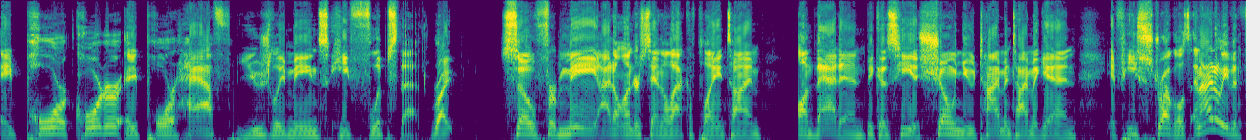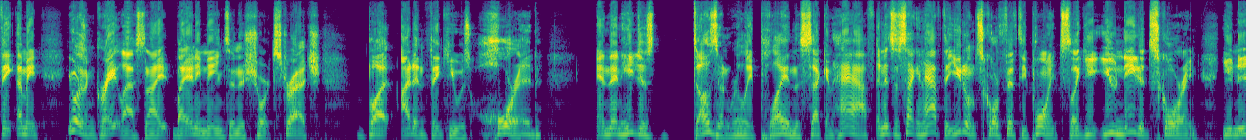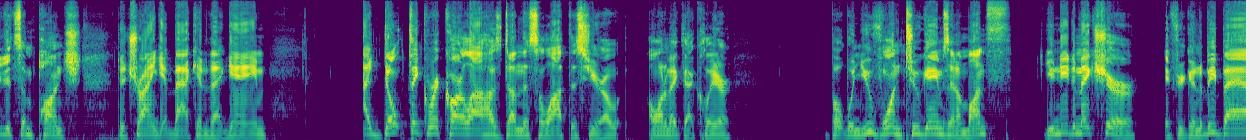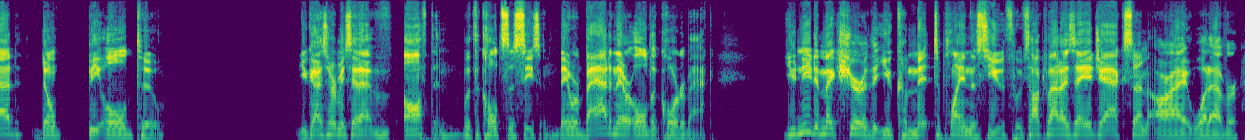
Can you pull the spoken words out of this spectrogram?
a poor quarter, a poor half usually means he flips that. Right. So for me, I don't understand the lack of playing time on that end because he has shown you time and time again if he struggles. And I don't even think, I mean, he wasn't great last night by any means in a short stretch, but I didn't think he was horrid. And then he just doesn't really play in the second half. And it's a second half that you don't score 50 points. Like you, you needed scoring, you needed some punch to try and get back into that game. I don't think Rick Carlisle has done this a lot this year. I, I want to make that clear. But when you've won two games in a month, you need to make sure if you're going to be bad, don't be old too. You guys heard me say that often with the Colts this season. They were bad and they were old at quarterback. You need to make sure that you commit to playing this youth. We've talked about Isaiah Jackson. All right, whatever.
